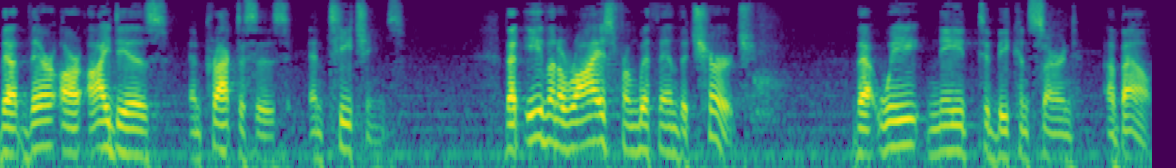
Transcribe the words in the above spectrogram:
that there are ideas and practices and teachings that even arise from within the church that we need to be concerned about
